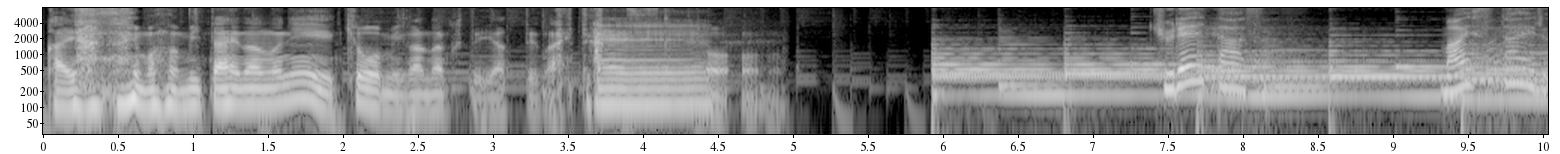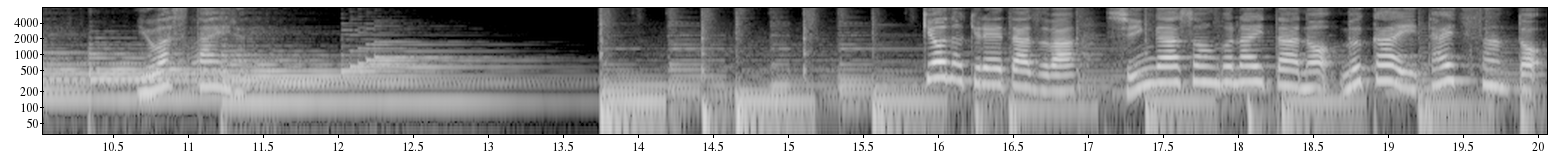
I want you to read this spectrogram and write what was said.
買いやすいものみたいなのに興味がなくてやってないって感じです。キュレーターズ。マイスタイル。ユアスタイル。今日のキュレーターズはシンガーソングライターの向井太一さんと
